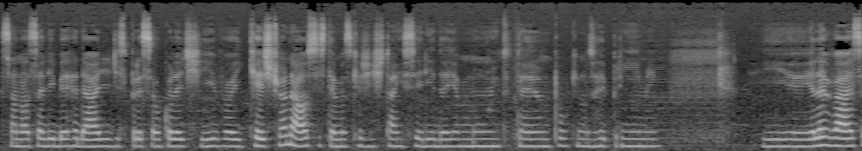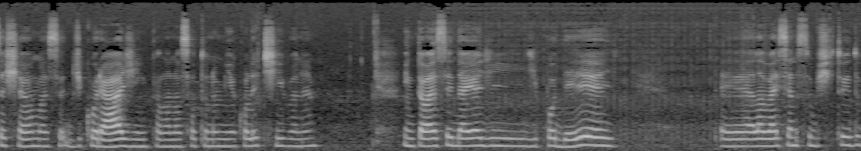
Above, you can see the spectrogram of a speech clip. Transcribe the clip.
essa nossa liberdade de expressão coletiva e questionar os sistemas que a gente está inserido aí há muito tempo, que nos reprimem e elevar essa chama de coragem pela nossa autonomia coletiva, né? Então essa ideia de, de poder, é, ela vai sendo substituída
